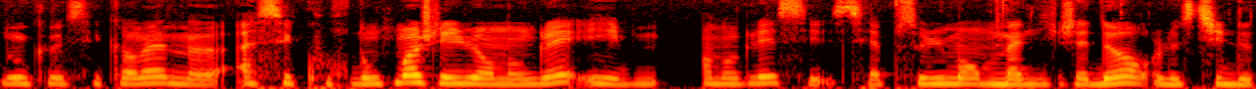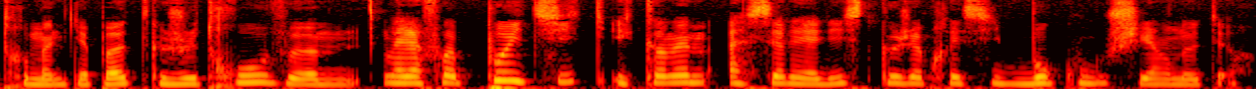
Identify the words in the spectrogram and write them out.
donc euh, c'est quand même euh, assez court. Donc moi je l'ai lu en anglais et en anglais c'est absolument magnifique. J'adore le style de Truman Capote que je trouve euh, à la fois poétique et quand même assez réaliste que j'apprécie beaucoup chez un auteur.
